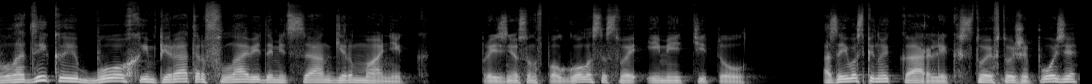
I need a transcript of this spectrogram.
«Владыка и бог, император Флавий Домициан Германик», произнес он в полголоса свое имя и титул. А за его спиной карлик, стоя в той же позе,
